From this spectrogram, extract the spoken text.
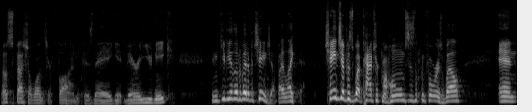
Those special ones are fun because they get very unique and give you a little bit of a change up. I like that. Change up is what Patrick Mahomes is looking for as well. And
